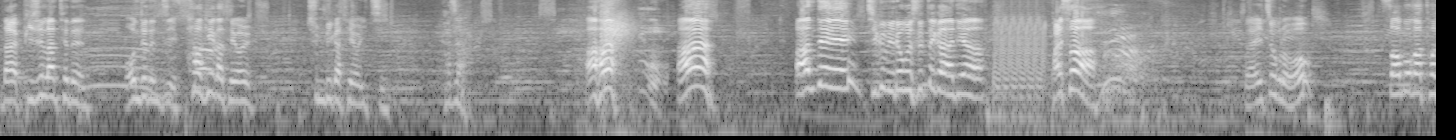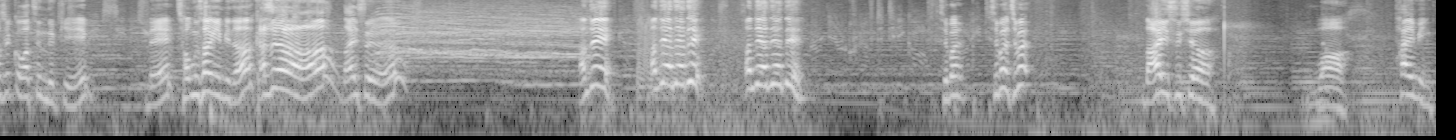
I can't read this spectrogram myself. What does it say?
나 비질란테는 언제든지 파괴가 되어 준비가 되어 있지. 가자. 아하. 아. 안돼. 지금 이러고 있을 때가 아니야. 발사. 자 이쪽으로 서버가 터질 것 같은 느낌. 네 정상입니다. 가자. 나이스. 안돼 안돼 안돼 안돼 안돼 안돼 안돼 제발 제발 제발 나이스 샷 와 타이밍.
